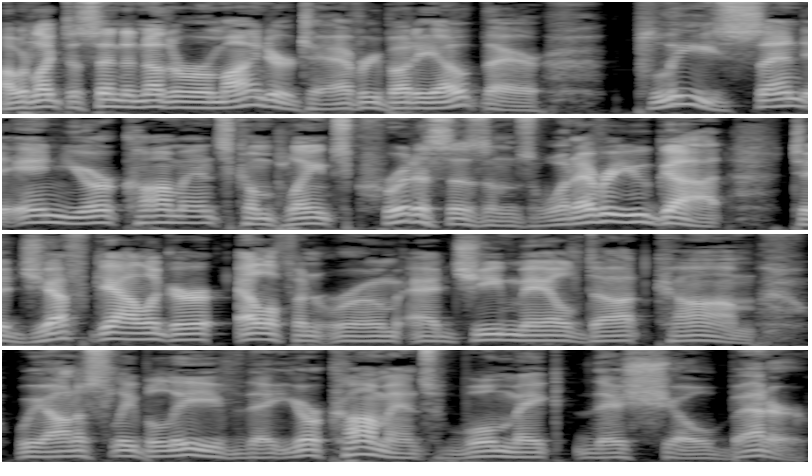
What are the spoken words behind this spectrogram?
I would like to send another reminder to everybody out there please send in your comments, complaints, criticisms, whatever you got, to Jeff Gallagher Elephant Room at gmail.com. We honestly believe that your comments will make this show better.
